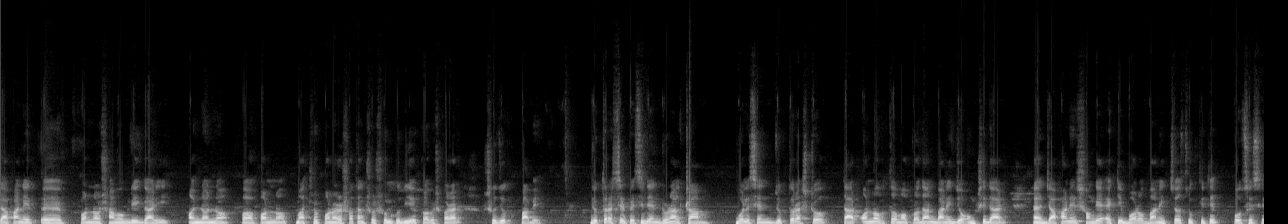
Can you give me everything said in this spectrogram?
জাপানের পণ্য সামগ্রী, গাড়ি, অন্যান্য পণ্য মাত্র পনেরো শতাংশ শুল্ক দিয়ে প্রবেশ করার সুযোগ পাবে। যুক্তরাষ্ট্রের প্রেসিডেন্ট ডোনাল্ড ট্রাম্প বলেছেন, যুক্তরাষ্ট্র তার অন্যতম প্রধান বাণিজ্য অংশীদার জাপানের সঙ্গে একটি বড় বাণিজ্য চুক্তিতে পৌঁছেছে।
